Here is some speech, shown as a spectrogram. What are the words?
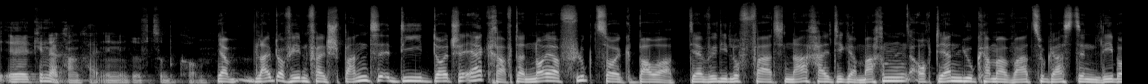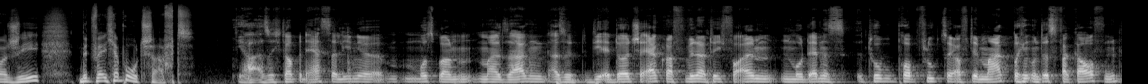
äh, Kinderkrankheiten in den Griff zu bekommen. Ja, bleibt auf jeden Fall spannend. Die Deutsche Aircraft, ein neuer Flugzeugbauer, der will die Luftfahrt nachhaltiger machen. Auch der Newcomer war zu Gast in Le Bourget. Mit welcher Botschaft? Ja, also ich glaube, in erster Linie muss man mal sagen, also die deutsche Aircraft will natürlich vor allem ein modernes Turboprop-Flugzeug auf den Markt bringen und das verkaufen.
